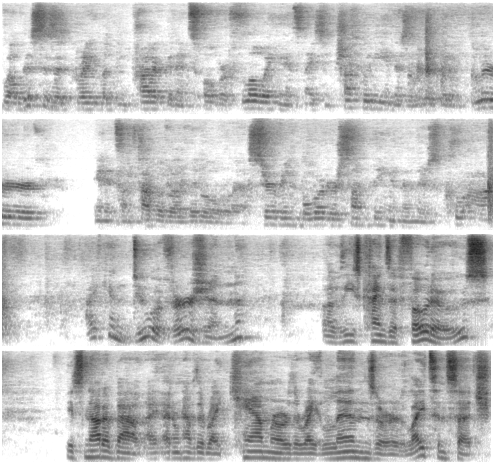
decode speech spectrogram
well, this is a great looking product and it's overflowing and it's nice and chocolatey and there's a little bit of blur and it's on top of a little uh, serving board or something, and then there's cloth. I can do a version of these kinds of photos. It's not about, I, I don't have the right camera or the right lens or lights and such.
